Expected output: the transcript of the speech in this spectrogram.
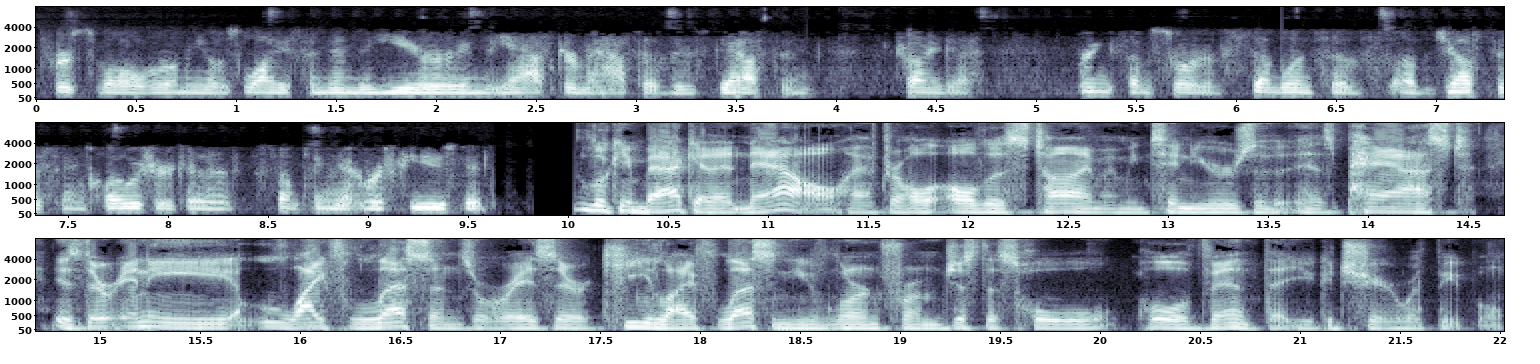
first of all, Romeo's life, and then the year in the aftermath of his death, and trying to bring some sort of semblance of, of justice and closure to something that refused it. Looking back at it now, after all, all this time, I mean, 10 years has passed. Is there any life lessons or is there a key life lesson you've learned from just this whole, whole event that you could share with people?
